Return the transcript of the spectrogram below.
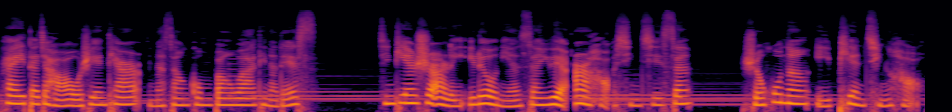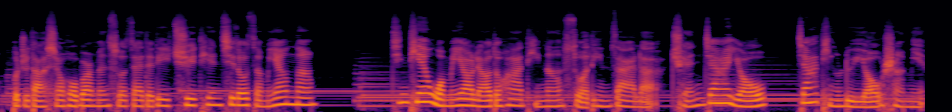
嗨，大家好，我是燕天儿。皆さんこんばんは、ティナです。今天是二零一六年三月二号，星期三。神户呢一片晴好，不知道小伙伴们所在的地区天气都怎么样呢？今天我们要聊的话题呢，锁定在了全家游、家庭旅游上面。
